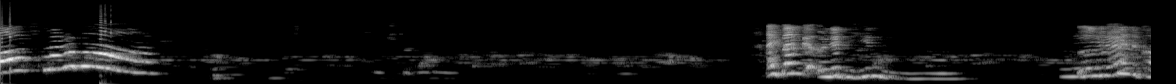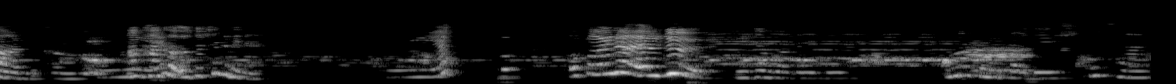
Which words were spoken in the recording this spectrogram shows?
Ağaçlara bak! Ay ben bir ölebilir miyim? Öldürsene kanka. Lan kanka öldürsene beni. Niye? Öldü. Zaten yemeği. Ama kardeş. Lütfen.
